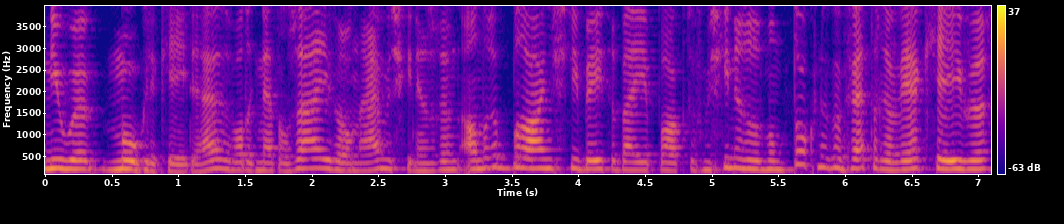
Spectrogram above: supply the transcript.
nieuwe mogelijkheden. Hè? Wat ik net al zei, van, hè, misschien is er een andere branche die beter bij je pakt, of misschien is er dan toch nog een vettere werkgever.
